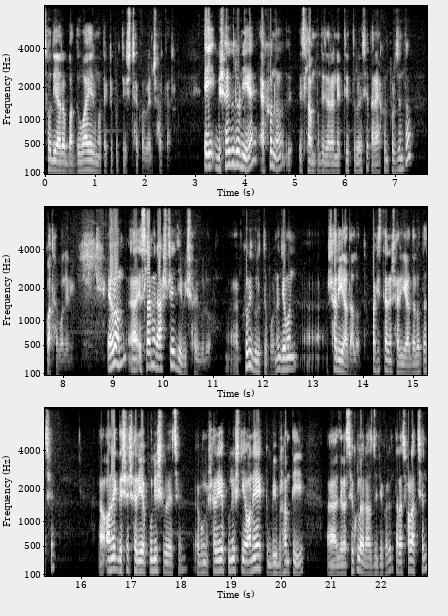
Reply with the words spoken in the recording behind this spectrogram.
সৌদি আরব বা দুবাইয়ের মতো একটি প্রতিষ্ঠা করবেন সরকার? এই বিষয়গুলো নিয়ে এখনও ইসলামপন্থী যারা নেতৃত্ব রয়েছে, তারা এখন পর্যন্ত কথা বলেনি। এবং ইসলামী রাষ্ট্রে যে বিষয়গুলো খুবই গুরুত্বপূর্ণ। যেমন সারিয়া আদালত। পাকিস্তানের সারিয়া আদালত আছে। অনেক দেশে সারিয়া পুলিশ রয়েছে এবং সারিয়া পুলিশ নিয়ে অনেক বিভ্রান্তি যারা সেকুলার রাজনীতি করেন, তারা ছড়াচ্ছেন।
